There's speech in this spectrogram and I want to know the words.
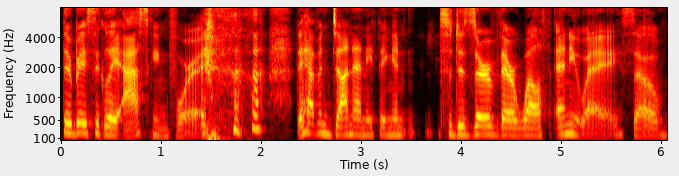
they're basically asking for it. they haven't done anything in, to deserve their wealth anyway. So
